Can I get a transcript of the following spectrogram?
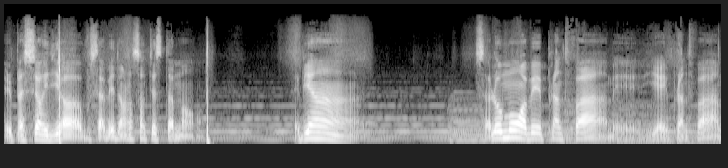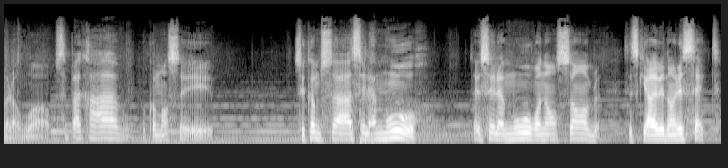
Et le pasteur, il dit, ah, vous savez, dans l'Ancien Testament, eh bien, Salomon avait plein de femmes, et il y avait plein de femmes, alors bon, c'est pas grave, on peut commencer. C'est comme ça, c'est l'amour c'est l'amour, on est ensemble. C'est ce qui est arrivé dans les sectes.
